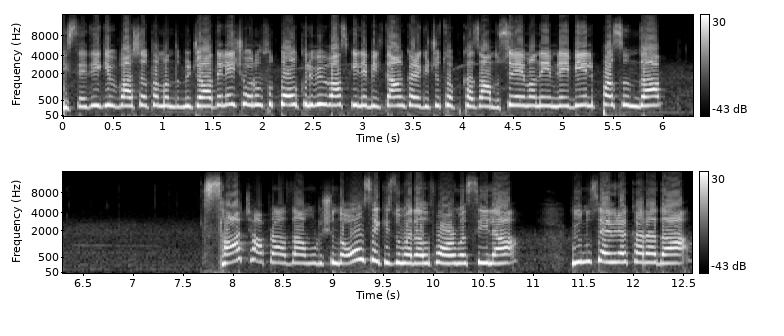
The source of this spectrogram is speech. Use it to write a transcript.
İstediği gibi başlatamadı mücadeleyi. Çorum Futbol Kulübü baskıyla birlikte Ankara gücü topu kazandı. Süleyman Emre Bil pasında sağ çaprazdan vuruşunda 18 numaralı formasıyla Yunus Emre Karada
